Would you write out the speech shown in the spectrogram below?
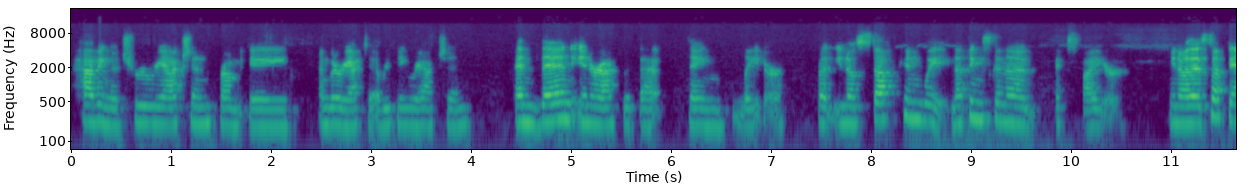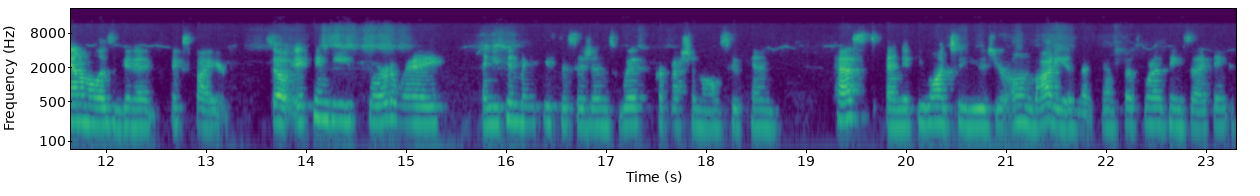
having a true reaction from a I'm going to react to everything reaction, and then interact with that thing later. But you know, stuff can wait. Nothing's going to expire you know that stuffed animal isn't going to expire. So it can be stored away and you can make these decisions with professionals who can test. And if you want to use your own body as that test that's one of the things that i think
